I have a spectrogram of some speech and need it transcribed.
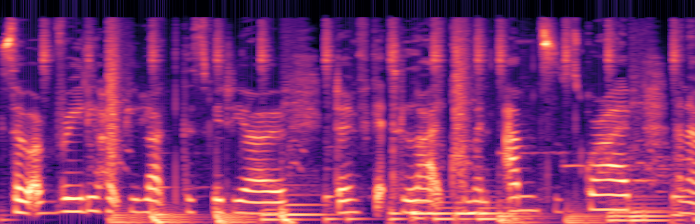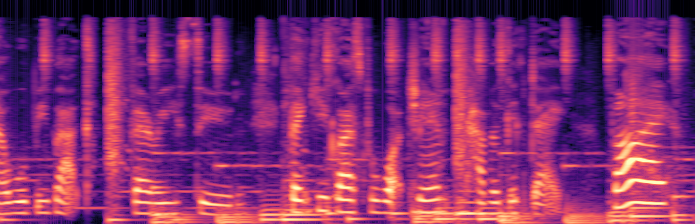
So I really hope you liked this video. Don't forget to like, comment and subscribe and I will be back very soon. Thank you guys for watching and have a good day. Bye!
